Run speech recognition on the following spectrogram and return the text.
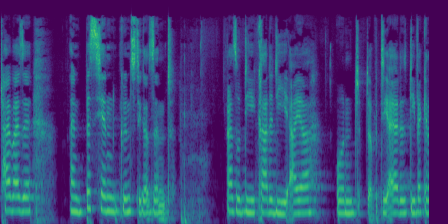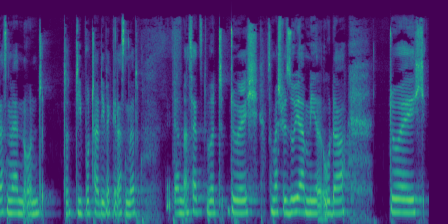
teilweise ein bisschen günstiger sind. Also die, gerade die Eier und die Eier, die weggelassen werden und die Butter, die weggelassen wird, dann ersetzt wird durch zum Beispiel Sojamehl oder durch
